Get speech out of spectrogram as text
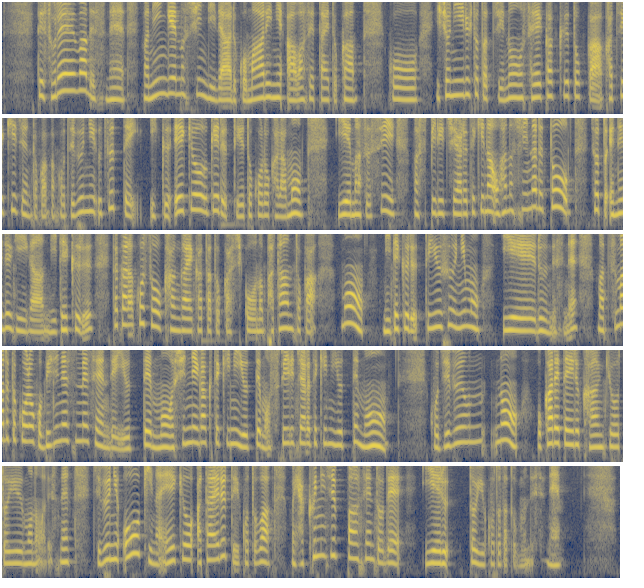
で、それはですね、まあ、人間の心理であるこう周りに合わせたいとか、こう一緒にいる人たちの性格とか価値基準とかがこう自分に移っていく影響を受けるっていうところからも言えますし、まあ、スピリチュアル的なお話になるとちょっとエネルギーが似てくる。だからこそ考え方とか思考のパターンとかも似てくるっていうふうにも言えるんですね。まあ、つまるところ、こうビジネス目線で言っても、心理学的に言っても、スピリチュアル的に言っても、こう自分の置かれている環境というものはですね、自分に大きな影響を与えるということは、120%で言えるということだと思うんですよね。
